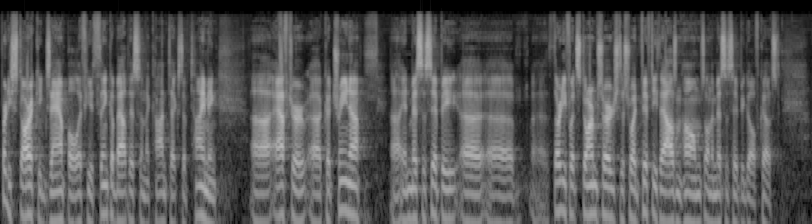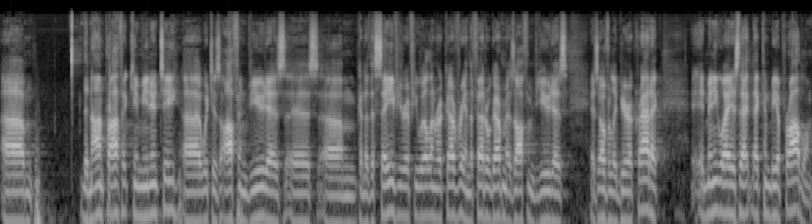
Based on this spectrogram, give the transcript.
pretty stark example if you think about this in the context of timing. Uh, after uh, Katrina uh, in Mississippi, 30-foot storm surge destroyed 50,000 homes on the Mississippi Gulf Coast. Um, the nonprofit community, uh, which is often viewed as, as um, kind of the savior, if you will, in recovery, and the federal government is often viewed as, as overly bureaucratic. In many ways, that, that can be a problem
